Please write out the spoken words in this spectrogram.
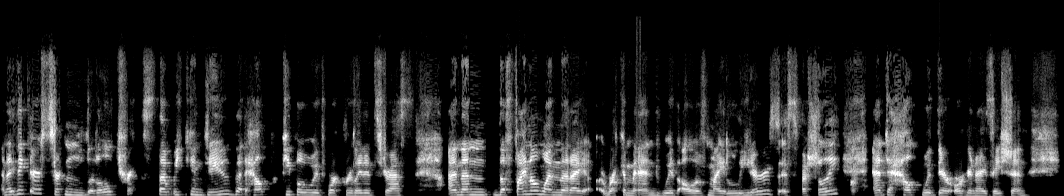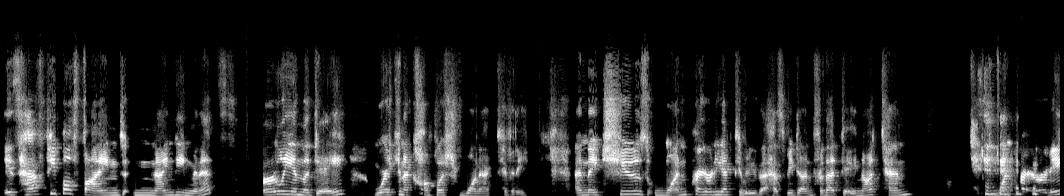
And I think there are certain little tricks that we can do that help people with work related stress. And then the final one that I recommend with all of my leaders, especially, and to help with their organization is have people find 90 minutes early in the day where they can accomplish one activity and they choose one priority activity that has to be done for that day, not 10, one priority.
